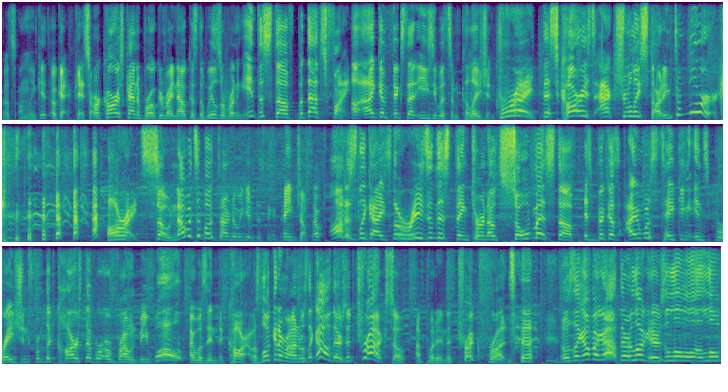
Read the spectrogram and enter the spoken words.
Let's unlink it. Okay, okay, so our car is kind of broken right now because the wheels are running into stuff, but that's fine. I, I can fix that easy with some collision. Great! This car is actually starting to work. All right, so now it's about time that we give this thing a paint job. Now, honestly, guys, the reason this thing turned out so messed up is because I was taking inspiration from the cars that were around me while I was in the car. I was looking around. I was like, oh, there's a truck. So I put in a truck front. I was like, oh my God, there, look, there's a little, a little,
